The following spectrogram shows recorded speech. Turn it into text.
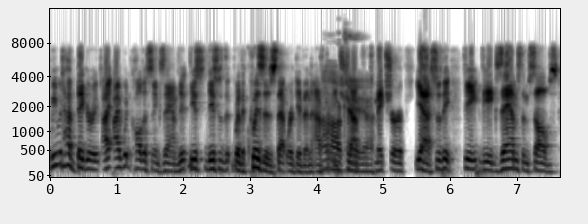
we would have bigger. I, I wouldn't call this an exam. These these were the, were the quizzes that were given after ah, each okay, chapter yeah. to make sure. Yeah, so the the the exams themselves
